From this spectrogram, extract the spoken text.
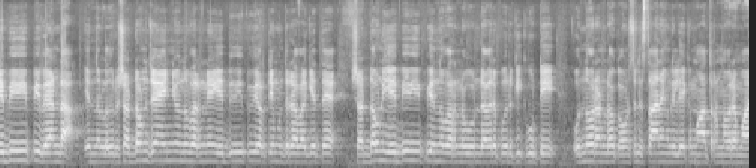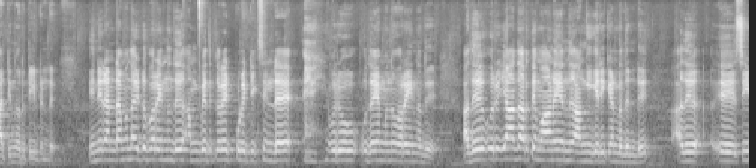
എ ബി വി പി വേണ്ട എന്നുള്ളത് ഒരു ഷട്ട് ഡൗൺ ചെയ്യുന്നു എന്ന് പറഞ്ഞ് എ ബി വി പി ഉയർത്തിയ മുദ്രാവാക്യത്തെ shut down A B V P എന്ന് പറഞ്ഞുകൊണ്ട് അവരെ പെറുക്കി കൂട്ടി ഒന്നോ രണ്ടോ കൗൺസിൽ സ്ഥാനങ്ങളിലേക്ക് മാത്രം അവരെ മാറ്റി നിർത്തിയിട്ടുണ്ട്. ഇനി രണ്ടാമതായിട്ട് പറയുന്നത് അംബേദ്കറേറ്റ് പൊളിറ്റിക്സിന്റെ ഒരു ഉദയം എന്ന് പറയുന്നത്. അത് ഒരു യാഥാർത്ഥ്യമാണ് എന്ന് അംഗീകരിക്കേണ്ടതുണ്ട്. അത് സി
